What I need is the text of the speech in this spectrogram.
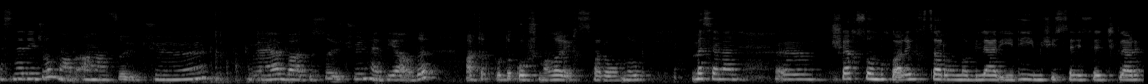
Əslində necə olmalıdır? Anası üçün və bacısı üçün hədiyyə aldı. Artıq burada qoşmalar ixtisar olunub. Məsələn, ə, şəxs onluqları ixtisar oluna bilər, iri imiş hissə hissəcikləri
